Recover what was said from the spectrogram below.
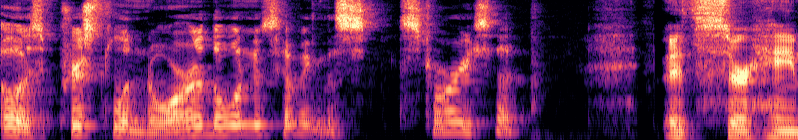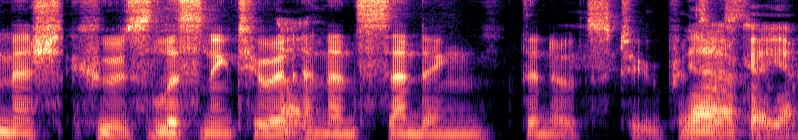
Oh, is Pris Lenore the one who's having this story set? It's Sir Hamish who's listening to it Oh. and then sending the notes to Princess. Yeah, okay, yeah.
